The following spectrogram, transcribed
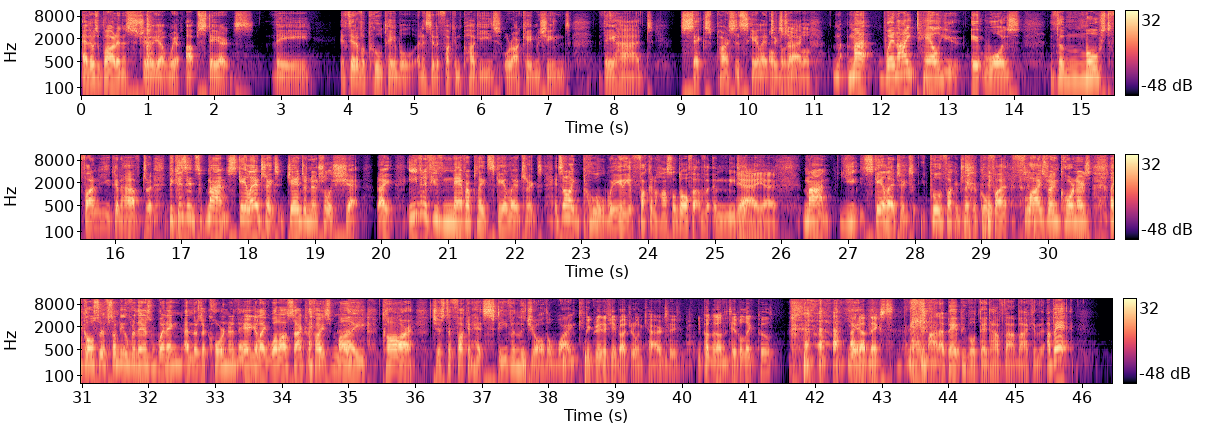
Uh, there was a bar in Australia where upstairs they, instead of a pool table and instead of fucking puggies or arcade machines, they had six person Scalextrics track. M- Matt, when I tell you it was the most fun you can have, dr- because it's man, Scalextrics, gender neutral as shit, right? Even if you've never played Scalextrics, it's not like pool where you're gonna get fucking hustled off of it immediately. Yeah, yeah. Man, you Scalextrics, you pull the fucking trigger, go fast, flies around corners. Like also, if somebody over there's winning and there's a corner there, you're like, well, I'll sacrifice my car just to fucking hit Steve in the jaw, the wank. It'd be great if you brought your own car too. You putting it on the table like pool. I got next. Oh man, I bet people did have that back in the. I bet.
